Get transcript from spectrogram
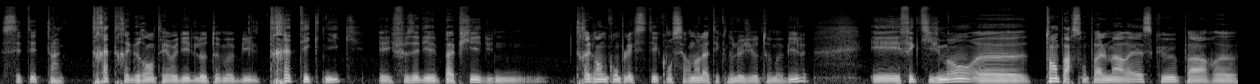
C'était un très très grand érudit de l'automobile, très technique et il faisait des papiers d'une très grande complexité concernant la technologie automobile. Et effectivement, euh, tant par son palmarès que par euh,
